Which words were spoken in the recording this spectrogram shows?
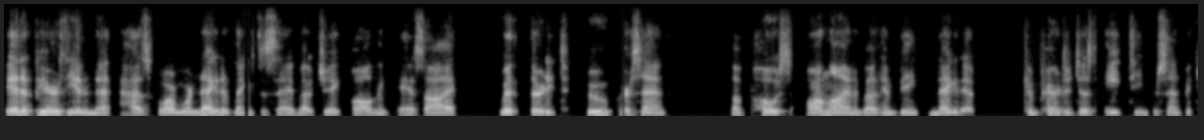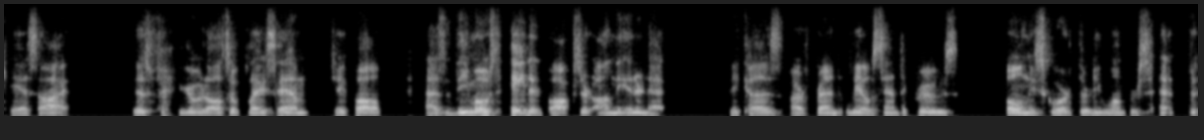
it appears the internet has far more negative things to say about Jake Paul than KSI, with 32% of posts online about him being negative compared to just 18% for KSI. This figure would also place him, Jake Paul, as the most hated boxer on the internet because our friend Leo Santa Cruz only scored 31%.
